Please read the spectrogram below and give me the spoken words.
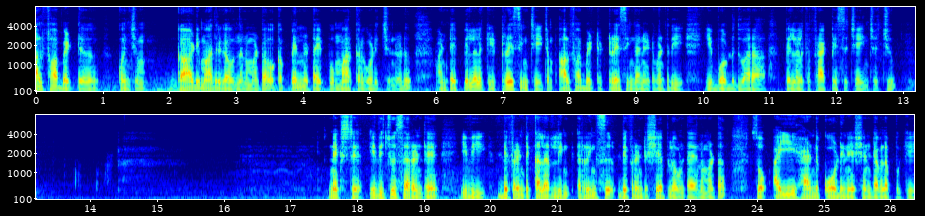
ఆల్ఫాబెట్ కొంచెం గాడి మాదిరిగా ఉందన్నమాట. ఒక పెన్ టైప్ మార్కర్ కూడా ఇచ్చిండాడు. అంటే పిల్లలకి ట్రేసింగ్ చేయటం ఆల్ఫాబెట్ ట్రేసింగ్ అనేటువంటిది ఈ బోర్డు ద్వారా పిల్లలకి ప్రాక్టీస్ చేయించవచ్చు నెక్స్ట్ ఇది చూసారంటే ఇవి different colour link rings different షేప్లో ఉంటాయన్నమాట. సో ఐ హ్యాండ్ కోఆర్డినేషన్ డెవలప్కి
